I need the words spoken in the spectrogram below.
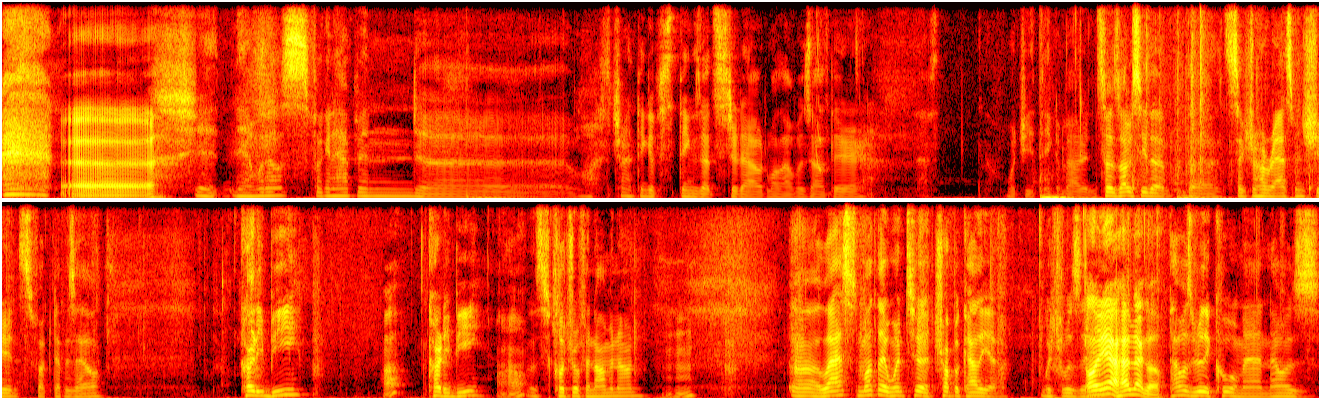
Uh, Shit. Yeah. What else fucking happened? Uh, I was trying to think of things that stood out while I was out there. What do you think about it? So it's obviously the the sexual harassment shit. It's fucked up as hell. Cardi B. Huh? Cardi B. uh huh. This cultural phenomenon. Mm-hmm. Uh, last month I went to Tropicalia, which was a- Oh yeah, how'd that go? That was really cool, man. That was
